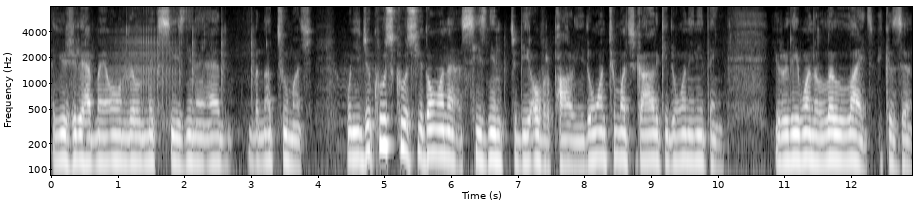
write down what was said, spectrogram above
I usually have my own little mixed seasoning I add, but not too much when you do couscous, you don't want the seasoning to be overpowering. You don't want too much garlic. You don't want anything. You really want a little light because uh,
